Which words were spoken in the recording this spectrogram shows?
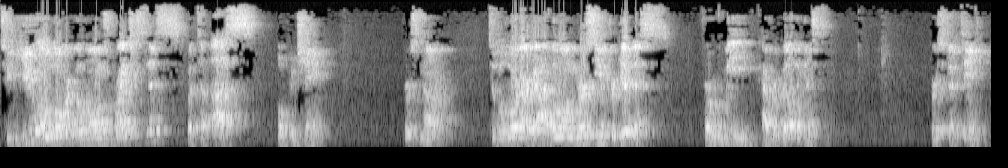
To you, O Lord, belongs righteousness, but to us, open shame. Verse 9. To the Lord our God belong mercy and forgiveness, for we have rebelled against him. Verse 15.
